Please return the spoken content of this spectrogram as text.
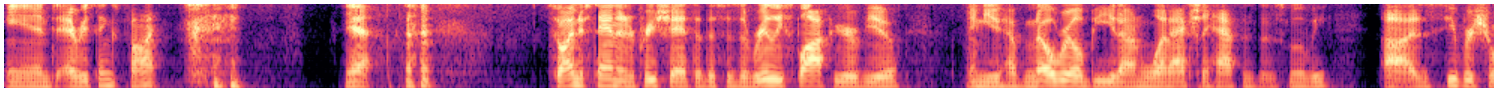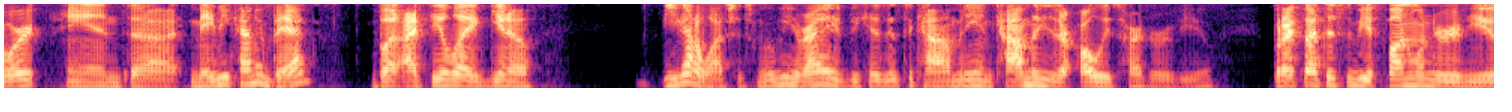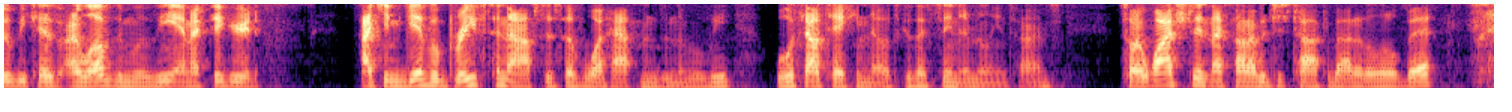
and everything's fine. yeah. so I understand and appreciate that this is a really sloppy review, and you have no real beat on what actually happens in this movie. Uh, it's super short and uh, maybe kind of bad, but I feel like you know you gotta watch this movie, right? Because it's a comedy, and comedies are always hard to review. But I thought this would be a fun one to review because I love the movie, and I figured I can give a brief synopsis of what happens in the movie without taking notes because I've seen it a million times. So I watched it, and I thought I would just talk about it a little bit.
